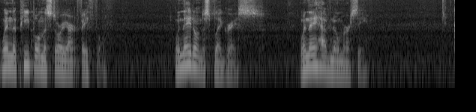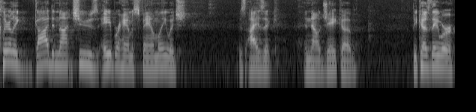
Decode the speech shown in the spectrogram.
when the people in the story aren't faithful, when they don't display grace, when they have no mercy. Clearly, God did not choose Abraham's family, which is Isaac and now Jacob, because they were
